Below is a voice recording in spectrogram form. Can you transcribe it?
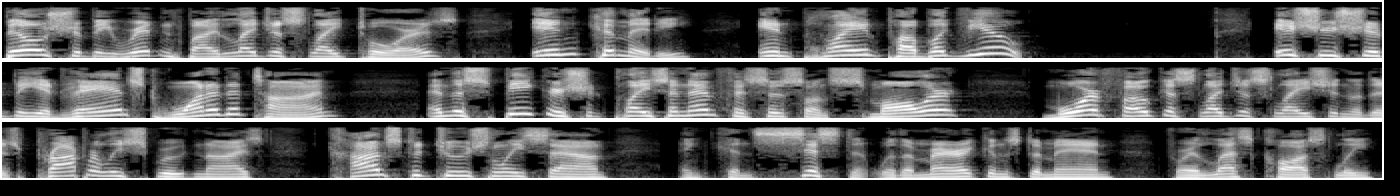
Bills should be written by legislators in committee in plain public view. Issues should be advanced one at a time, and the Speaker should place an emphasis on smaller, more focused legislation that is properly scrutinized, constitutionally sound, and consistent with Americans' demand for a less costly,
